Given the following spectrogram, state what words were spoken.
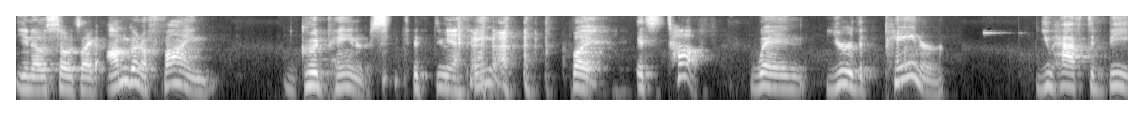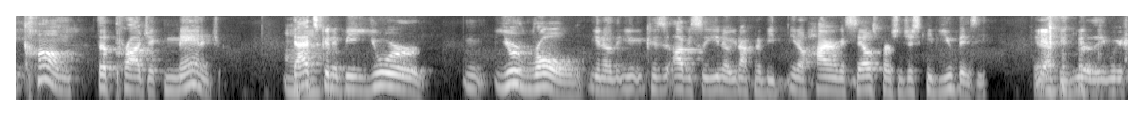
You know, so it's like I'm gonna find good painters to do yeah. paint, but it's tough when you're the painter. You have to become the project manager. Mm-hmm. That's going to be your your role, you know, because obviously, you know, you're not going to be, you know, hiring a salesperson just keep you busy. You know, yeah. that'd be really weird.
